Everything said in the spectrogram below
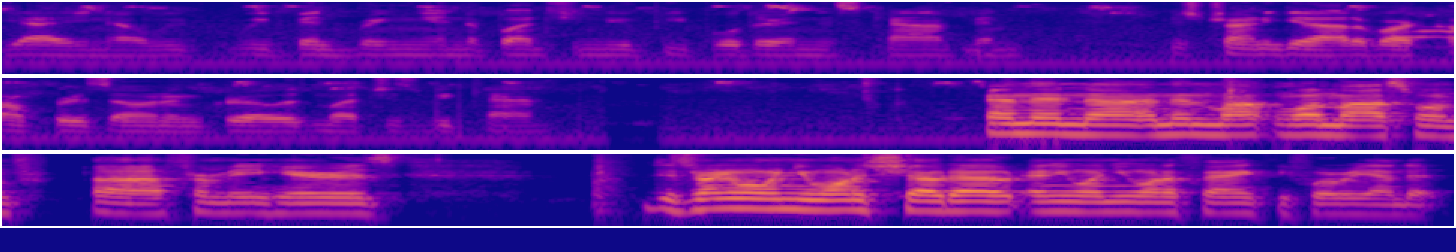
yeah, you know, we've, we've been bringing in a bunch of new people during this camp and just trying to get out of our comfort zone and grow as much as we can. And then, uh, and then one last one uh, for me here is: Is there anyone you want to shout out? Anyone you want to thank before we end it?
